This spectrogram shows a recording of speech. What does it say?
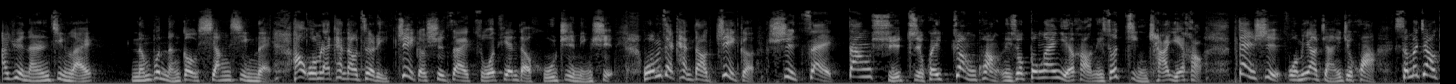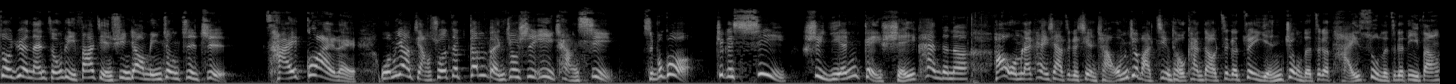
啊？越南人进来。能不能够相信呢？好，我们来看到这里，这个是在昨天的胡志明市。我们再看到这个是在当时指挥状况，你说公安也好，你说警察也好，但是我们要讲一句话：什么叫做越南总理发简讯要民众自治？才怪嘞！我们要讲说，这根本就是一场戏，只不过。这个戏是演给谁看的呢？好，我们来看一下这个现场，我们就把镜头看到这个最严重的这个台塑的这个地方，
